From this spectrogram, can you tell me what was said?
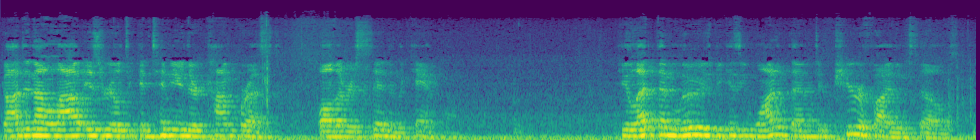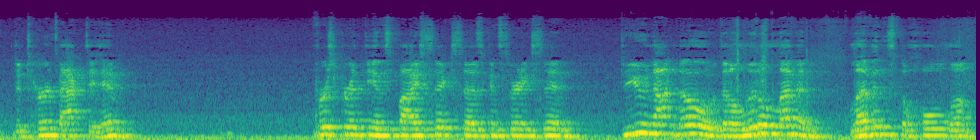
God did not allow Israel to continue their conquest while there was sin in the camp. He let them lose because he wanted them to purify themselves, to turn back to him. 1 Corinthians 5 6 says concerning sin, Do you not know that a little leaven leavens the whole lump?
